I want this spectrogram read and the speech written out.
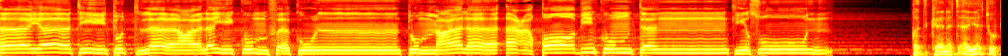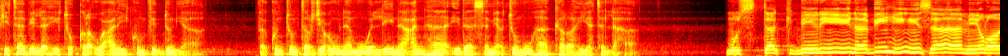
آياتي تتلى عليكم فكنتم على أعقابكم تنكصون. قد كانت آيات كتاب الله تقرأ عليكم في الدنيا فكنتم ترجعون مولين عنها إذا سمعتموها كراهية لها. مستكبرين به سامرا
